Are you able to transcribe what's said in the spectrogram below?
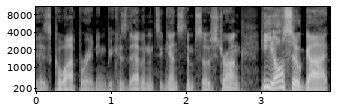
is cooperating because the evidence against him so strong. He also got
